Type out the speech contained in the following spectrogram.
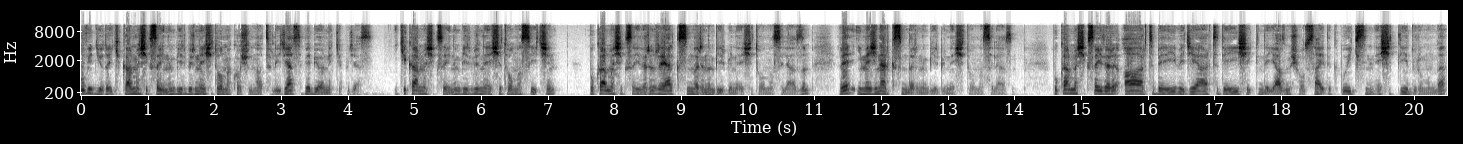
Bu videoda iki karmaşık sayının birbirine eşit olma koşulunu hatırlayacağız ve bir örnek yapacağız. İki karmaşık sayının birbirine eşit olması için bu karmaşık sayıların reel kısımlarının birbirine eşit olması lazım ve imajiner kısımlarının birbirine eşit olması lazım. Bu karmaşık sayıları a artı b'yi ve c artı d'yi şeklinde yazmış olsaydık bu ikisinin eşitliği durumunda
